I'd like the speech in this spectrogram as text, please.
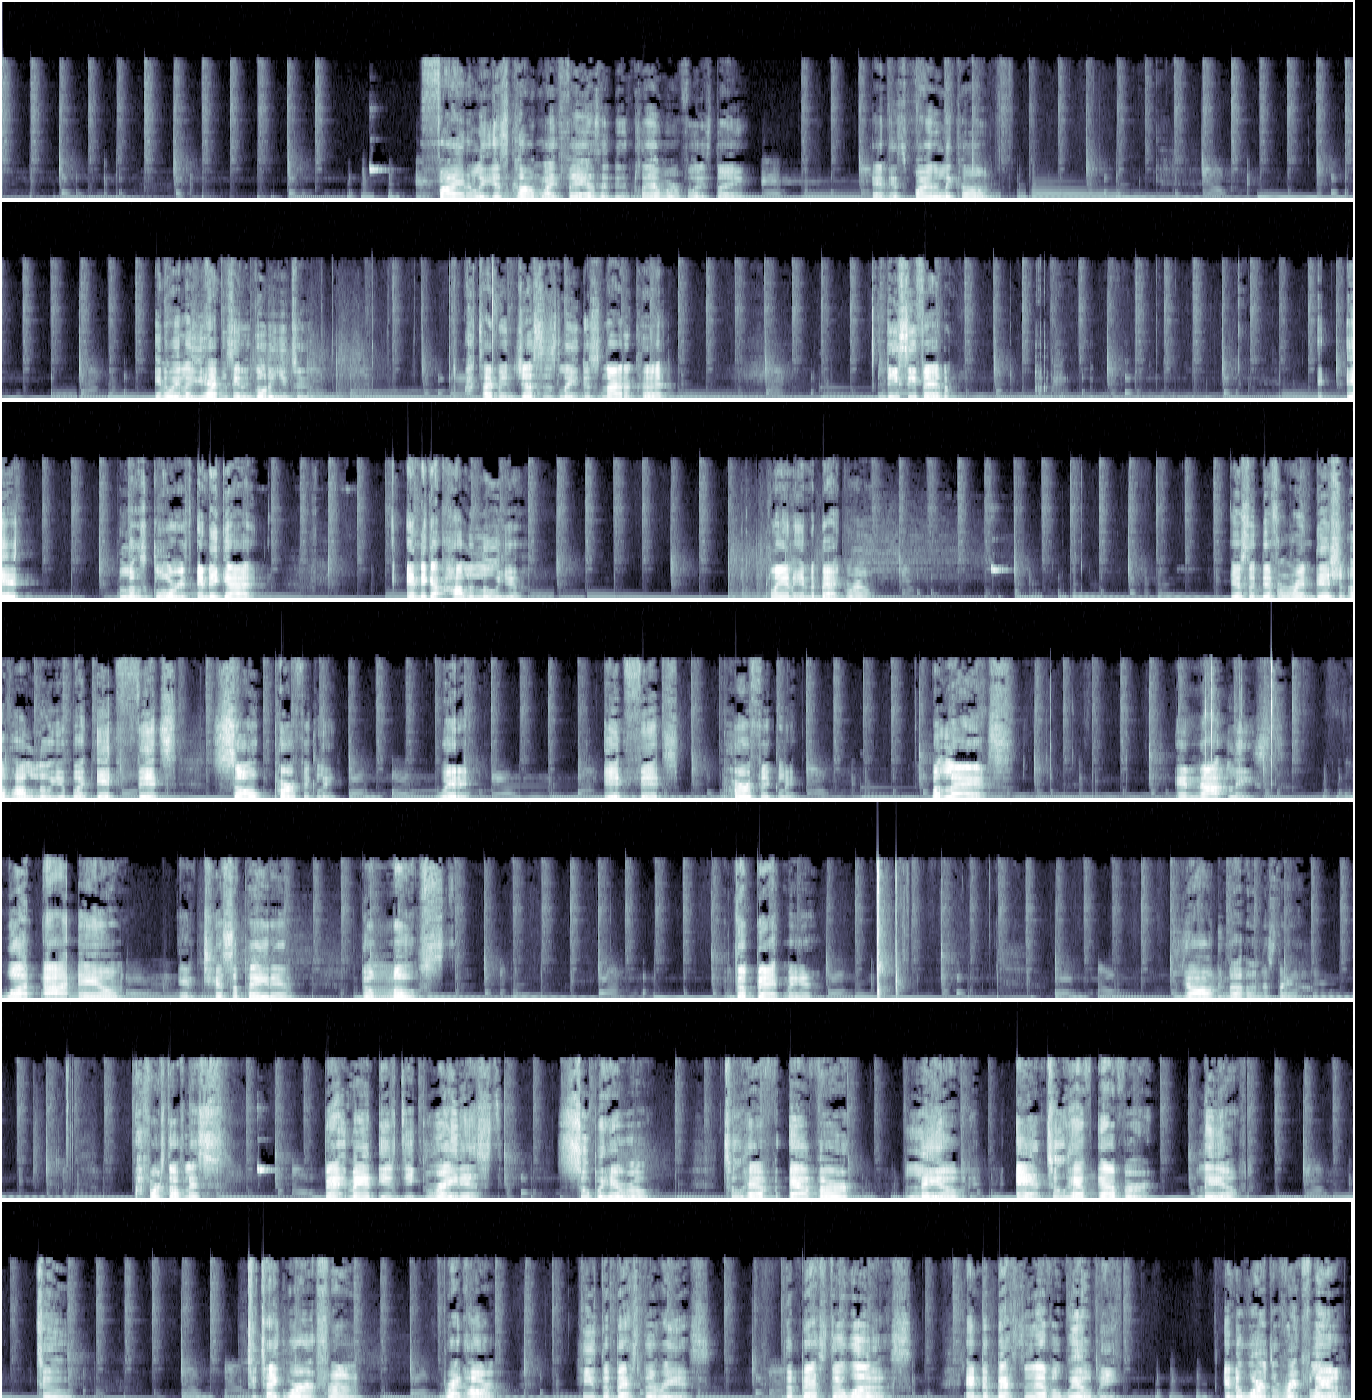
Finally, it's come. Like fans have been clamoring for this thing. And it's finally come. Anyway, like you haven't seen it, go to YouTube type in Justice League, the Snyder Cut, DC fandom. It looks glorious, and they got and they got Hallelujah playing in the background. It's a different rendition of Hallelujah, but it fits so perfectly with it. It fits perfectly. But last and not least, what I am anticipating the most the Batman. Y'all do not understand. First off, let's. Batman is the greatest superhero to have ever lived and to have ever lived. To to take word from Bret Hart, he's the best there is, the best there was, and the best that ever will be. In the words of Ric Flair,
